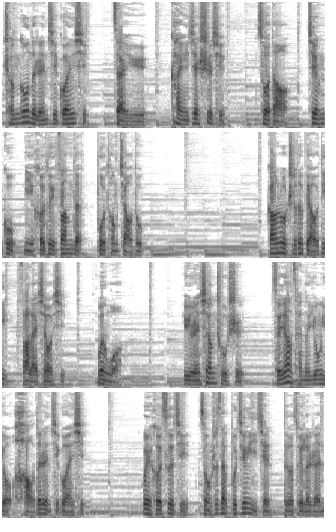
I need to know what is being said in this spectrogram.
成功的人际关系在于看一件事情，做到兼顾你和对方的不同角度。刚入职的表弟发来消息，问我，与人相处时，怎样才能拥有好的人际关系？为何自己总是在不经意间得罪了人？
